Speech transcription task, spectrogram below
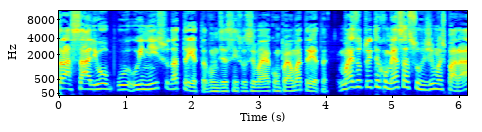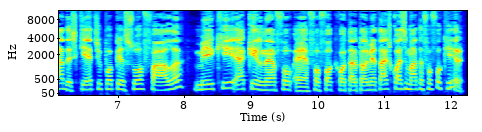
traçar ali o, o, o início da treta, vamos dizer assim, se você vai acompanhar uma treta. Mas o Twitter começa a surgir umas paradas que é tipo a pessoa fala, meio que é aquele, né, fo, é, fofoca contada pela metade, quase mata a fofoqueira.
